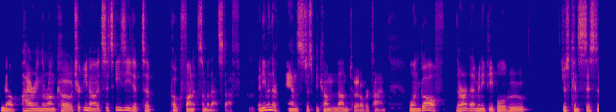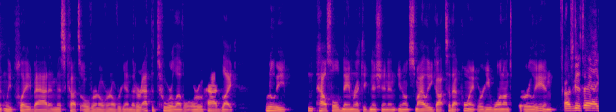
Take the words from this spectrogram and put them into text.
you know, hiring the wrong coach or, you know, it's, it's easy to, to poke fun at some of that stuff. And even their fans just become numb to it over time. Well, in golf, there aren't that many people who just consistently play bad and miss cuts over and over and over again that are at the tour level or who had like really household name recognition and you know Smylie got to that point where he won on tour early and i was gonna say i,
